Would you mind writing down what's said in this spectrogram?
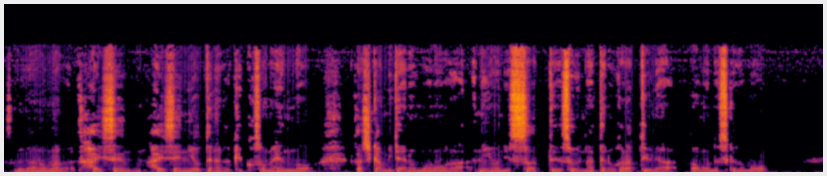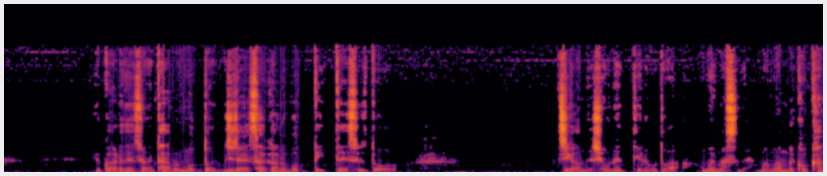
それがあの、なんか敗戦、敗戦によってなんか結構その辺の価値観みたいなものが日本に伝わってそういう風になってるのかなっていうふうには思うんですけども、結構あれですよね、多分もっと時代遡っていったりすると、違うんでしょうねっていうようなことは思いますね。まあ、あんまりこう考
